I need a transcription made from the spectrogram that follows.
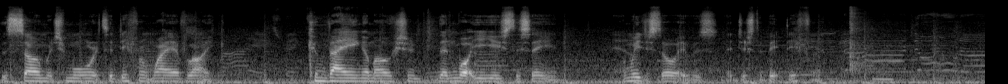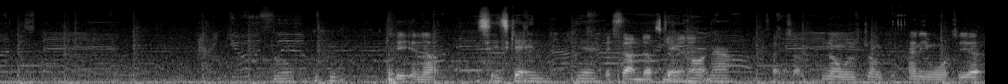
there's so much more. It's a different way of like conveying emotion than what you're used to seeing. And we just thought it was just a bit different. Heating up. It's, it's getting, yeah, They stand up it's in getting minute. hot now. No one's drunk any water yet.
